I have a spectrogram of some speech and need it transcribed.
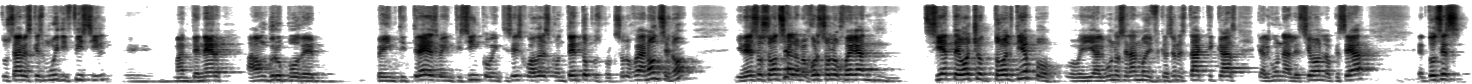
Tú sabes que es muy difícil eh, mantener a un grupo de 23, 25, 26 jugadores contentos, pues porque solo juegan 11, ¿no? Y de esos 11 a lo mejor solo juegan 7, 8 todo el tiempo, y algunos serán modificaciones tácticas, que alguna lesión, lo que sea. Entonces,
